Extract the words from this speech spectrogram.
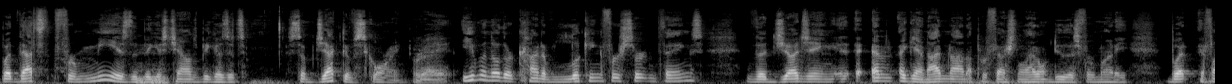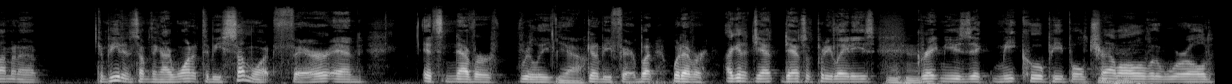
But that's for me is the Mm-hmm. biggest challenge because it's subjective scoring. Right. Even though they're kind of looking for certain things, the judging, and again, I'm not a professional. I don't do this for money, but if I'm going to compete in something, I want it to be somewhat fair and it's never really Yeah. going to be fair. But whatever. I get to jan- dance with pretty ladies, Mm-hmm. great music, meet cool people, travel all over the world.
